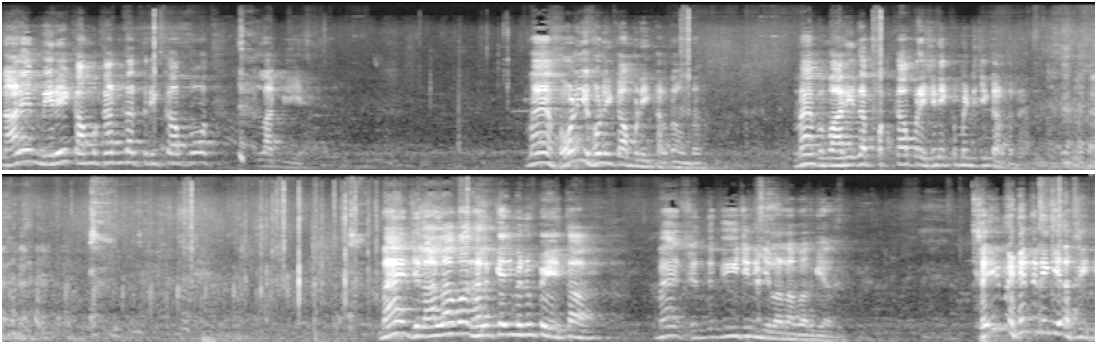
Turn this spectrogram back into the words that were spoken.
ਨਾਲੇ ਮੇਰੇ ਕੰਮ ਕਰਨ ਦਾ ਤਰੀਕਾ ਬਹੁਤ ਅਲੱਗ ਹੀ ਹੈ। ਮੈਂ ਹੌਲੀ ਹੌਲੀ ਕੰਮ ਨਹੀਂ ਕਰਦਾ ਹੁੰਦਾ। ਮੈਂ ਬਿਮਾਰੀ ਦਾ ਪੱਕਾ ਆਪਰੇਸ਼ਨ 1 ਮਿੰਟ 'ਚ ਹੀ ਕਰ ਦਿੰਦਾ। ਮੈਂ ਜਲਾਲਾਬਾਦ ਹਲਕੇ 'ਚ ਮੈਨੂੰ ਭੇਜਤਾ। ਮੈਂ ਜ਼ਿੰਦਗੀ 'ਚ ਨਹੀਂ ਜਲਾਲਾਬਾਦ ਗਿਆ। ਸਹੀ ਮਿਹਨਤ ਨਹੀਂ ਗਿਆ ਸੀ।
